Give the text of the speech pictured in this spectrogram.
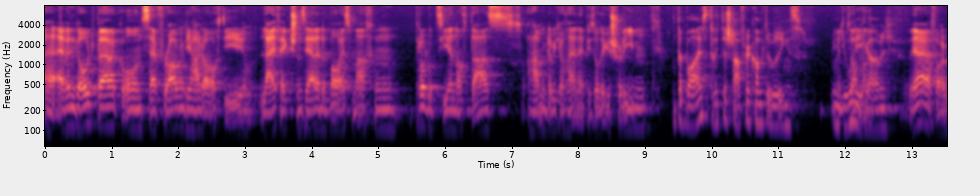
Äh, Evan Goldberg und Seth Rogen, die halt auch die Live-Action-Serie The Boys machen, produzieren auch das, haben, glaube ich, auch eine Episode geschrieben. Und The Boys, dritte Staffel, kommt übrigens im, Im Juni, glaube ich. Ja, ja, voll.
